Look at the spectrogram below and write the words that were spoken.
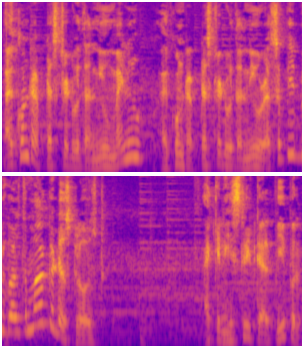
I couldn't have tested with a new menu, I couldn't have tested with a new recipe because the market is closed. I can easily tell people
